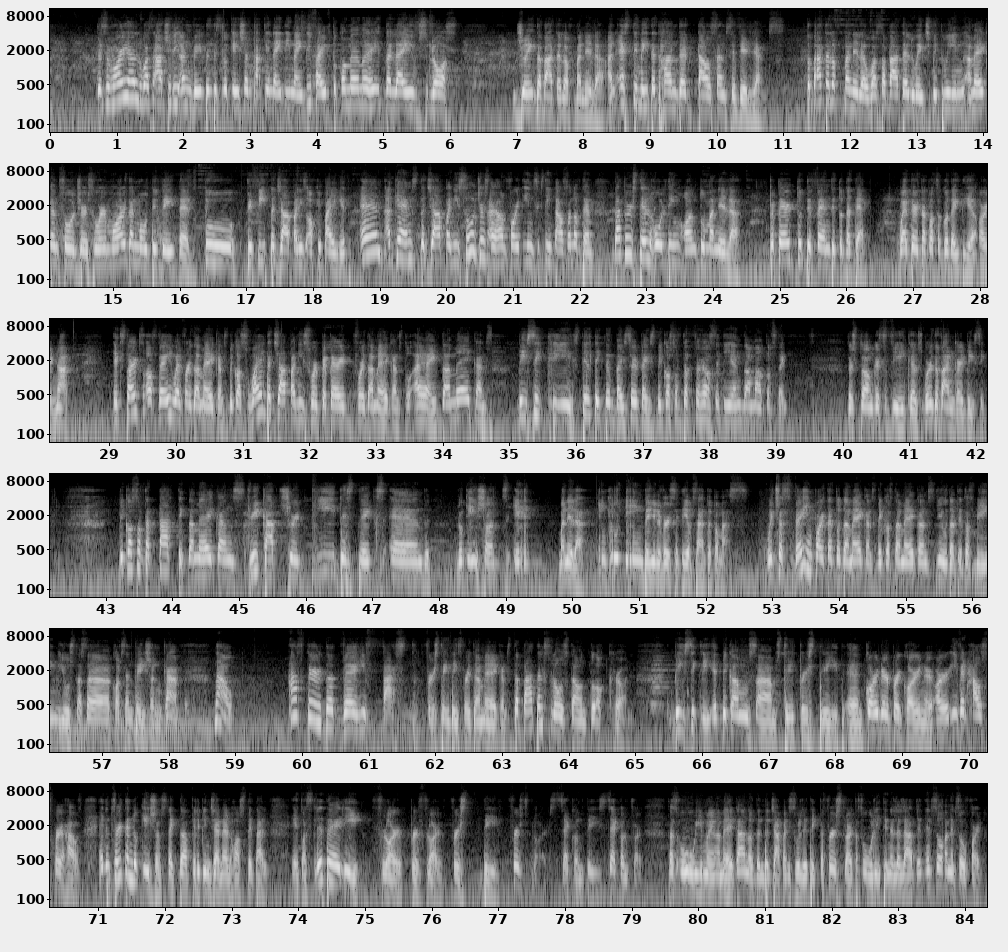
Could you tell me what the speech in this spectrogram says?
This memorial was actually unveiled in this location back in 1995 to commemorate the lives lost during the Battle of Manila. An estimated 100,000 civilians. The Battle of Manila was a battle waged between American soldiers who were more than motivated to defeat the Japanese occupying it and against the Japanese soldiers, around 14, 16,000 of them, that were still holding on to Manila, prepared to defend it to the death, whether that was a good idea or not. It starts off very well for the Americans because while the Japanese were prepared for the Americans to arrive, the Americans basically still take them by surprise because of the ferocity and the amount of strength. Their strongest vehicles were the vanguard basically. Because of the tactic, the Americans recaptured key districts and locations in Manila, including the University of Santo Tomas, which was very important to the Americans because the Americans knew that it was being used as a concentration camp. Now, after that very fast first three days for the Americans, the battle slows down to a crawl. Basically, it becomes um, street per street and corner per corner or even house per house. And in certain locations, like the Philippine General Hospital, it was literally floor per floor. First day, first floor. Second day, second floor. Tapos uuwi mo yung Amerikano, then the Japanese will take the first floor, tapos uulitin nila lahat, and so on and so forth.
